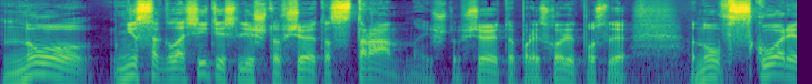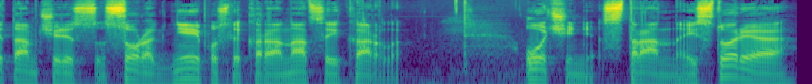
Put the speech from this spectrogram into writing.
Но не согласитесь ли, что все это странно, и что все это происходит после, ну, вскоре, там, через 40 дней после коронации Карла. Очень странная история,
